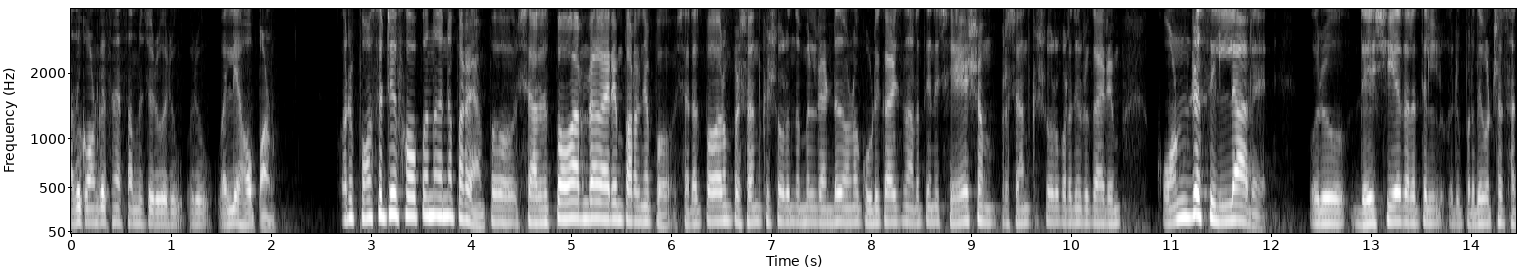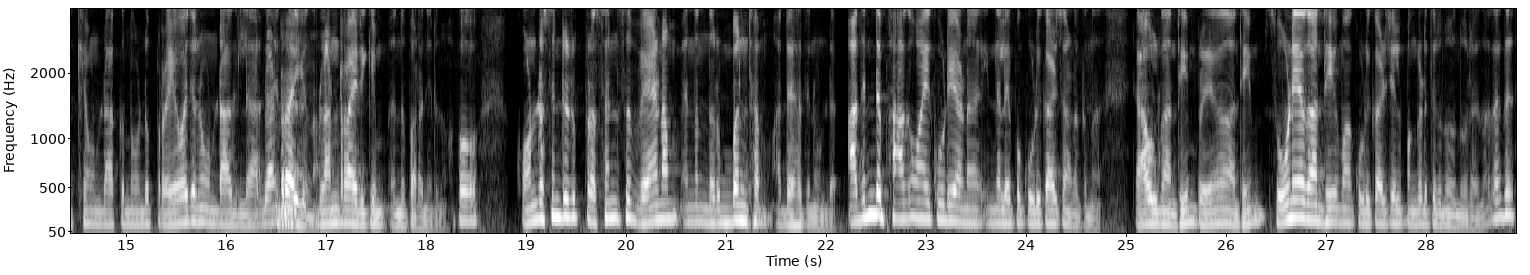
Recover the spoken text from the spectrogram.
അത് കോൺഗ്രസിനെ സംബന്ധിച്ചൊരു ഒരു ഒരു വലിയ ഹോപ്പാണ്. ഒരു പോസിറ്റീവ് ഹോപ്പ് എന്ന് തന്നെ പറയാം. ഇപ്പോൾ ശരത് പവാറിന്റെ കാര്യം പറഞ്ഞപ്പോൾ ശരത് പവാറും പ്രശാന്ത് കിഷോറും തമ്മിൽ രണ്ട് തവണ കൂടിക്കാഴ്ച നടത്തിയതിന് ശേഷം പ്രശാന്ത് കിഷോർ പറഞ്ഞൊരു കാര്യം കോൺഗ്രസ് ഇല്ലാതെ ഒരു ദേശീയ തലത്തിൽ ഒരു പ്രതിപക്ഷ സഖ്യം ഉണ്ടാക്കുന്നതുകൊണ്ട് പ്രയോജനം ഉണ്ടാകില്ല ബ്ലണ്ടറായിരിക്കും എന്ന് പറഞ്ഞിരുന്നു. അപ്പോൾ കോൺഗ്രസിന്റെ ഒരു പ്രസൻസ് വേണം എന്ന നിർബന്ധം അദ്ദേഹത്തിനുണ്ട്. അതിന്റെ ഭാഗമായി കൂടിയാണ് ഇന്നലെ ഇപ്പോൾ കൂടിക്കാഴ്ച നടക്കുന്നത്. രാഹുൽ ഗാന്ധിയും പ്രിയങ്ക ഗാന്ധിയും സോണിയാഗാന്ധിയും ആ കൂടിക്കാഴ്ചയിൽ പങ്കെടുത്തിരുന്നു എന്ന് പറയുന്നത്. അതായത്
